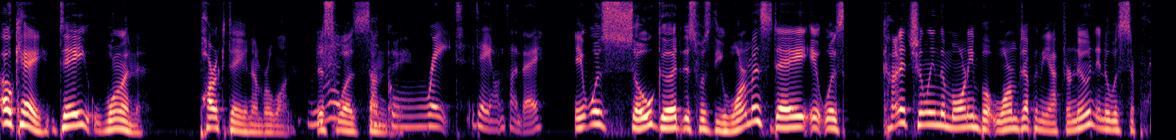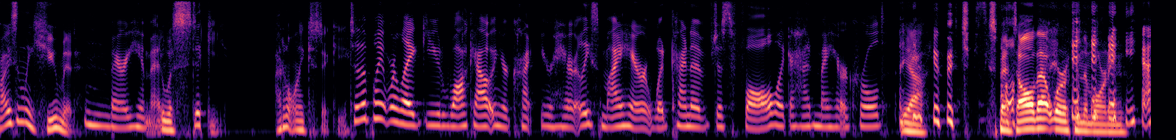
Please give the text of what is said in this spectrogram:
Okay, day one, park day number one. we this was a Sunday. great day on Sunday. It was so good. This was the warmest day. It was kind of chilly in the morning, but warmed up in the afternoon, and it was surprisingly humid. Mm, very humid. It was sticky. I don't like sticky. to the point where like you'd walk out and your your hair, at least my hair, would kind of just fall. Like I had my hair curled. Yeah. it would just Spent fall. all that work in the morning. yeah.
